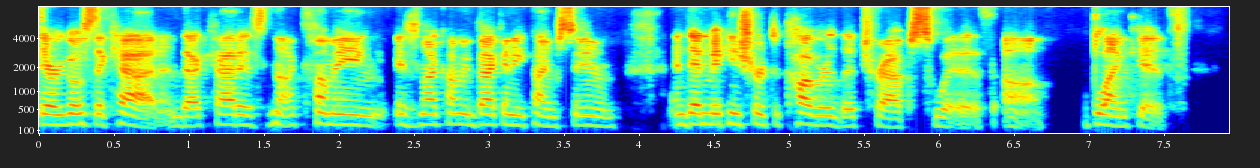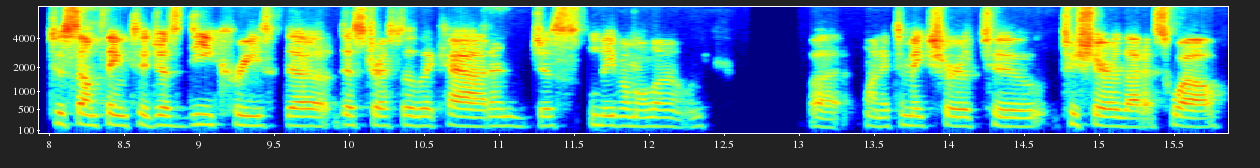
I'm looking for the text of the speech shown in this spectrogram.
there goes the cat and that cat is not coming is not coming back anytime soon. And then making sure to cover the traps with uh, blankets to something to just decrease the the stress of the cat and just leave them alone. But wanted to make sure to to share that as well.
